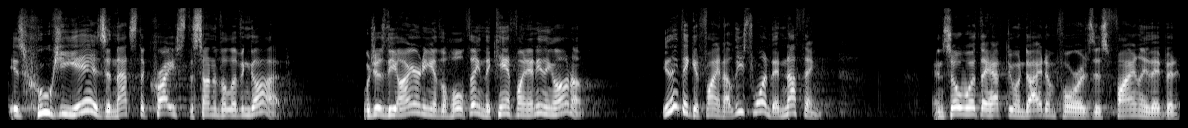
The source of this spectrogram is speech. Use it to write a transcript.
is who he is, and that's the Christ, the Son of the living God, which is the irony of the whole thing. They can't find anything on him. You think they could find at least one? They're nothing. And so what they have to indict him for is this finally they've been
